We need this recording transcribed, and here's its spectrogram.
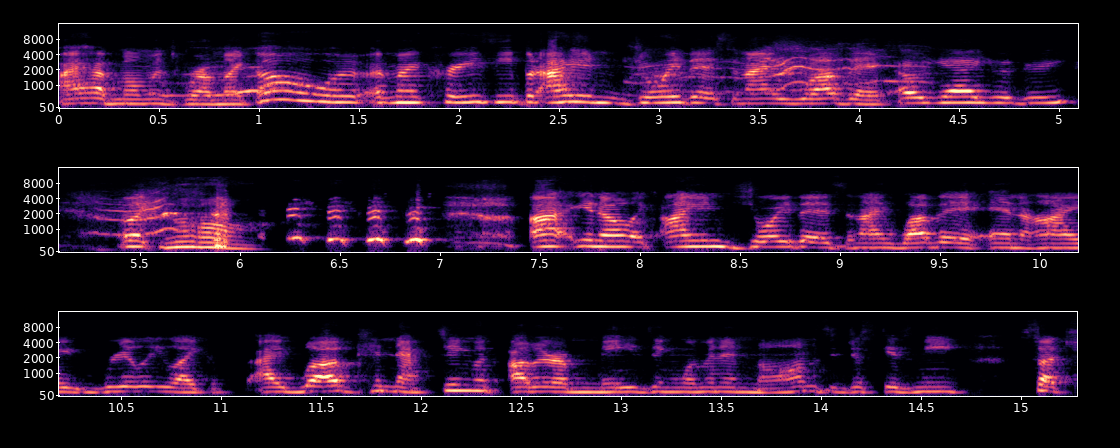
I have moments where I'm like, oh, am I crazy? But I enjoy this and I love it. Oh yeah, you agree? Like, Oh, uh, you know, like I enjoy this and I love it. And I really like, I love connecting with other amazing women and moms. It just gives me such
